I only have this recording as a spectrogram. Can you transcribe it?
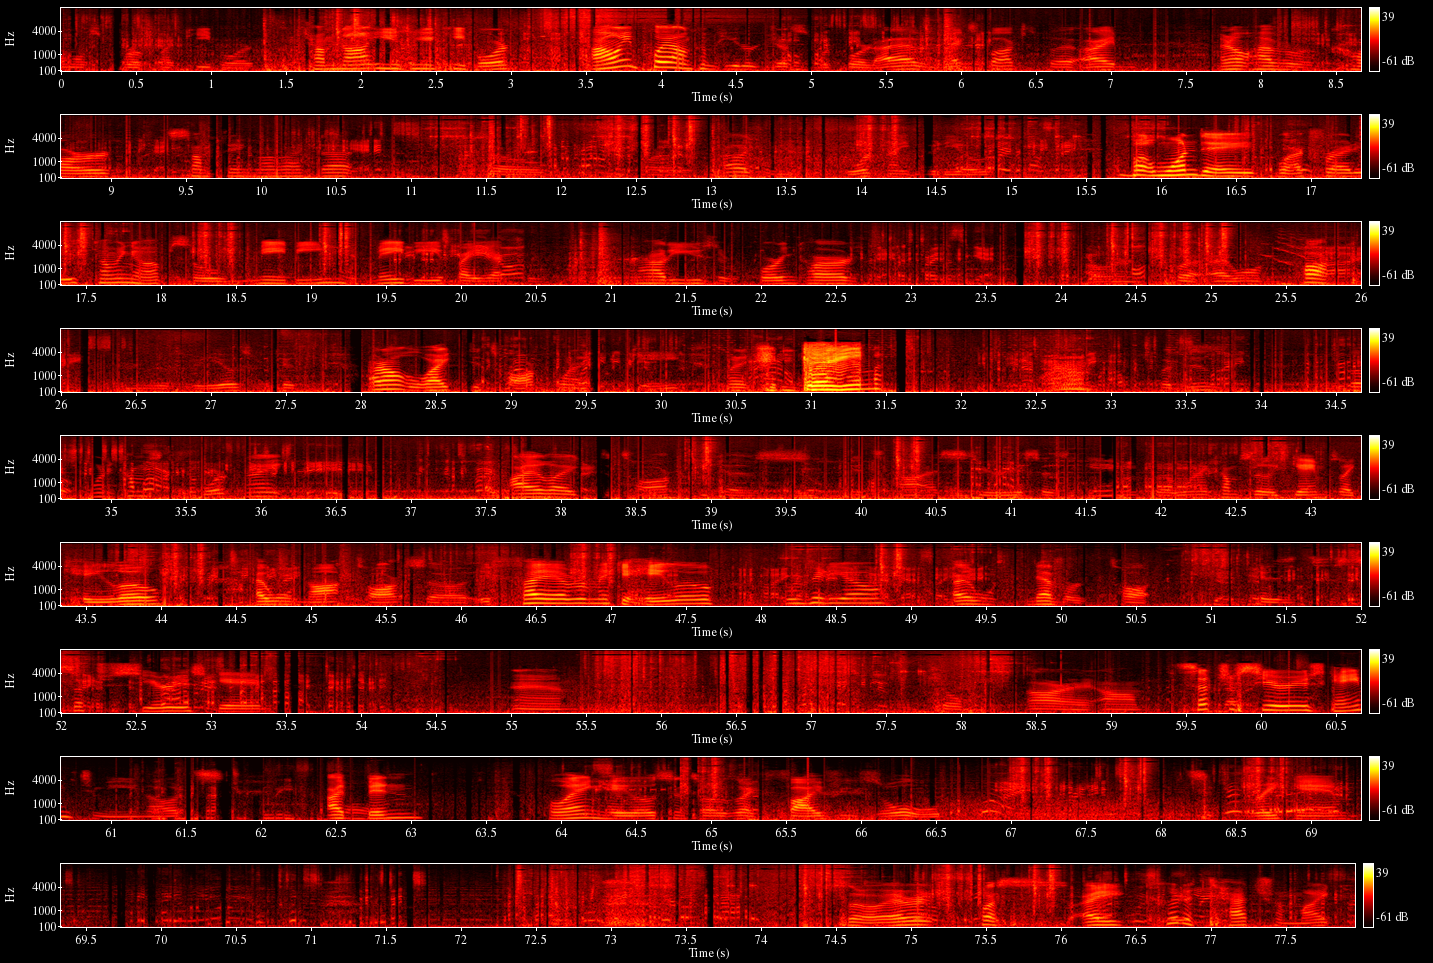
almost broke my keyboard. Which I'm not using a keyboard. I only play on computer just to record. I have an Xbox, but I'm I don't have a card, something like that. So uh, I like Fortnite videos. But one day Black Friday is coming up, so maybe, maybe if I actually learn how to use the recording card. But I won't talk in those videos because I don't like to talk when I game. When I game. But this but when it comes to Fortnite, I like to talk because it's not as serious serious as a game, but when it comes to games like Halo, I will not talk. So if I ever make a Halo video, I will never talk because it's such a serious game and kill me. Alright, um, it's such a serious game to me, you know, it's, I've been playing Halo since I was like five years old. It's a great game. So, every, plus, I could attach a mic,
